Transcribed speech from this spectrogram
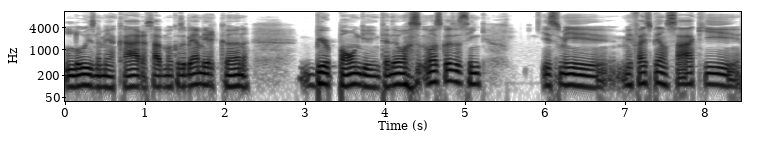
luz na minha cara, sabe? Uma coisa bem americana. Beer pong, entendeu? Umas, umas coisas assim. Isso me, me faz pensar que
